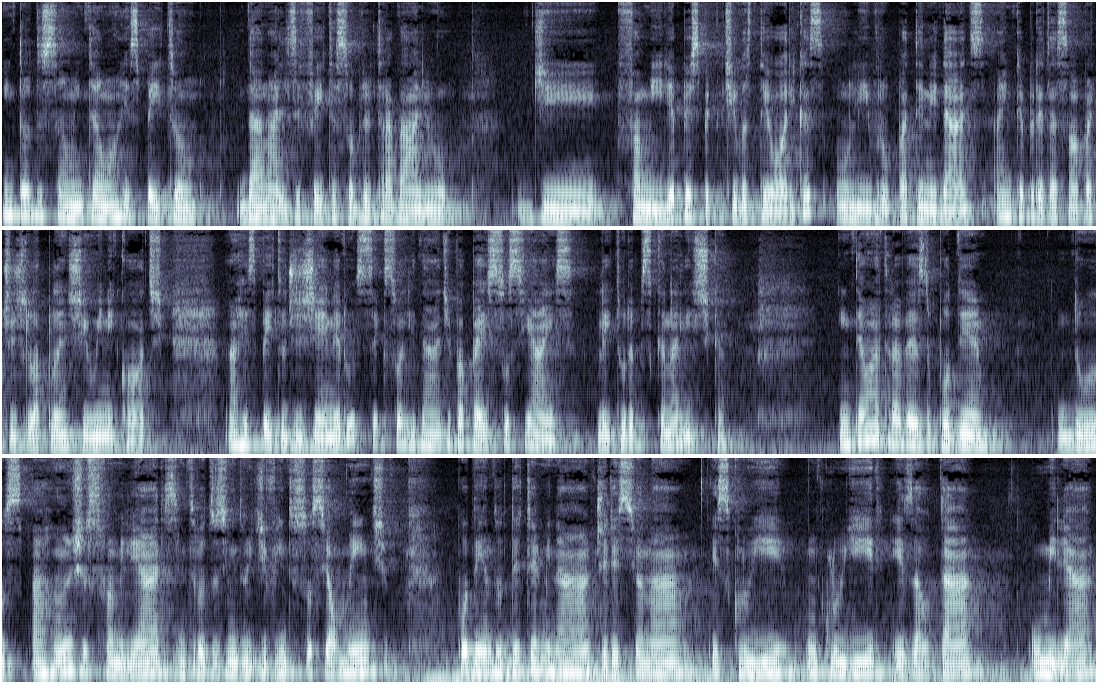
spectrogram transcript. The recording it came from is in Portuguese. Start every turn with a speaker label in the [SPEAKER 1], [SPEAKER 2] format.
[SPEAKER 1] Introdução, então, a respeito da análise feita sobre o trabalho de família, perspectivas teóricas, o livro Paternidades, a interpretação a partir de Laplanche e Winnicott, a respeito de gênero, sexualidade e papéis sociais, leitura psicanalítica. Então, através do poder dos arranjos familiares, introduzindo o indivíduo socialmente, podendo determinar, direcionar, excluir, incluir, exaltar, humilhar,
